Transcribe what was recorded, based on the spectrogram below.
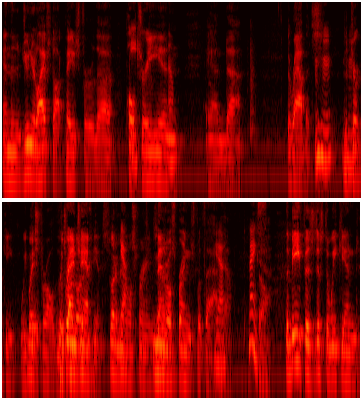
And then the junior livestock pays for the poultry and Oh. and uh, the rabbits, Mm-hmm. the turkey. We Which- pay for all the which grand all go to- champions. Go to Yeah. Mineral Springs. Mineral uh, Springs with that. Yeah. Yeah. Nice. Yeah. The beef is just a weekend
